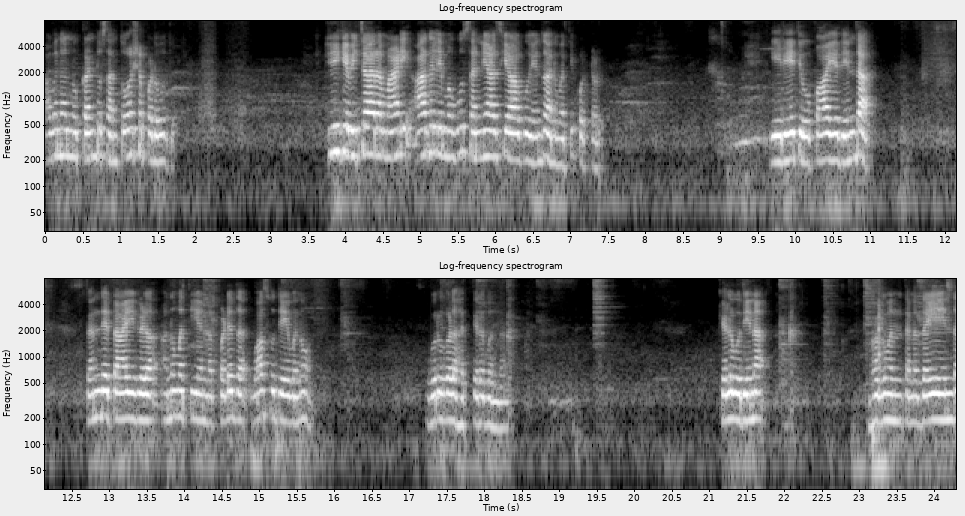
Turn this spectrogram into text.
ಅವನನ್ನು ಕಂಡು ಸಂತೋಷ ಪಡುವುದು ಹೀಗೆ ವಿಚಾರ ಮಾಡಿ ಆಗಲೇ ಮಗು ಸನ್ಯಾಸಿಯಾಗು ಎಂದು ಅನುಮತಿ ಕೊಟ್ಟಳು. ಈ ರೀತಿ ಉಪಾಯದಿಂದ ತಂದೆ ತಾಯಿಗಳ ಅನುಮತಿಯನ್ನು ಪಡೆದ ವಾಸುದೇವನು ಗುರುಗಳ ಹತ್ತಿರ ಬಂದನು. ಕೆಲವು ದಿನ ಭಗವಂತನ ದಯೆಯಿಂದ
